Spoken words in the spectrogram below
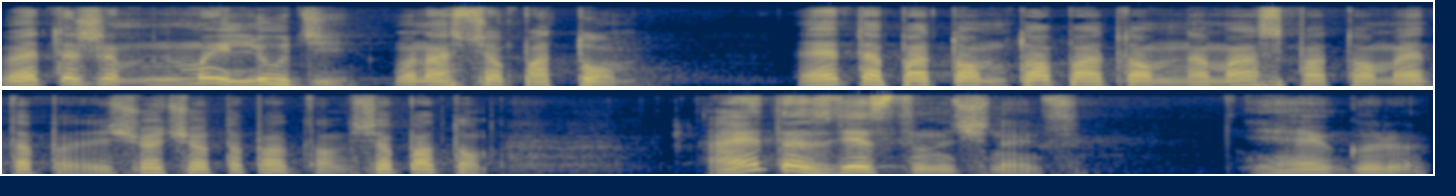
Но это же мы люди, у нас все потом. Это потом, то потом, намаз потом, это еще что-то потом, все потом. А это с детства начинается. Я ей говорю,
